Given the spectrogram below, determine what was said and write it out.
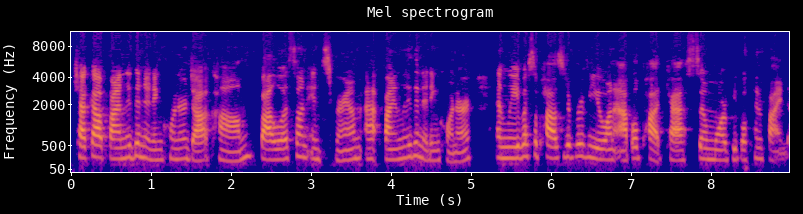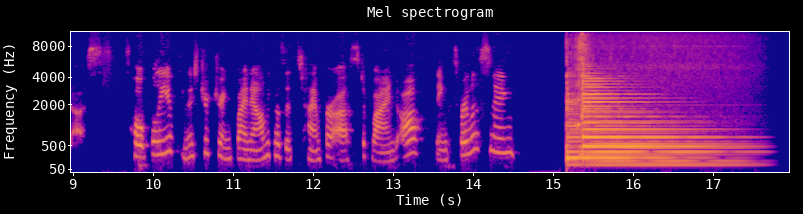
check out finallytheknittingcorner.com. Follow us on Instagram at finally the knitting corner and leave us a positive review on Apple Podcasts so more people can find us. Hopefully you've finished your drink by now because it's time for us to bind off. Thanks for listening.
